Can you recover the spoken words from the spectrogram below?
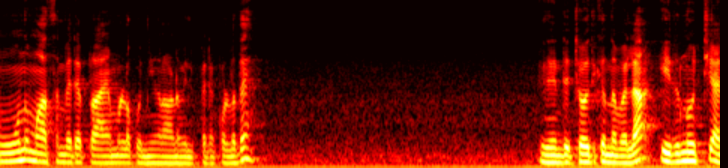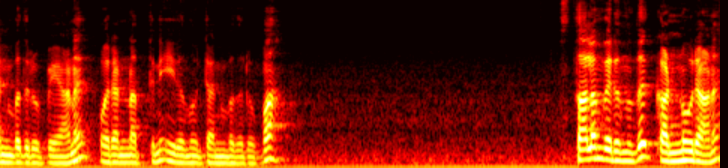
മൂന്ന് മാസം വരെ പ്രായമുള്ള കുഞ്ഞുങ്ങളാണ് വിൽപ്പനക്കുള്ളത്. ഇതിന്റെ ചോദിക്കുന്ന വില ഇരുന്നൂറ്റി അൻപത് രൂപയാണ്. ഒരെണ്ണത്തിന് ഇരുന്നൂറ്റി അൻപത് രൂപ. സ്ഥലം വരുന്നത് കണ്ണൂരാണ്.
